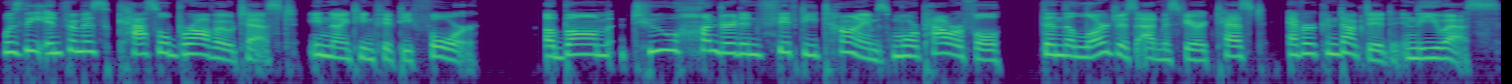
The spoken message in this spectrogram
was the infamous Castle Bravo test in 1954 a bomb 250 times more powerful than the largest atmospheric test ever conducted in the U.S.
